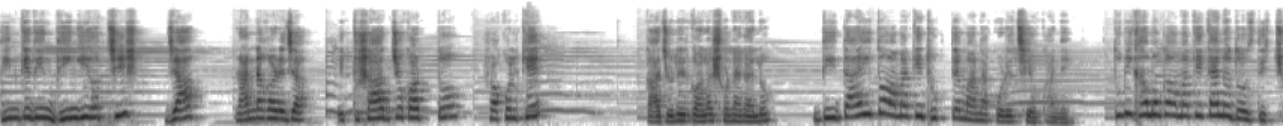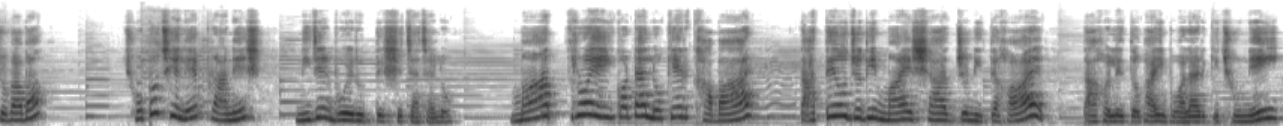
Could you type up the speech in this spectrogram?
দিনকে দিন ধিঙ্গি হচ্ছিস? যা, রান্নাঘরে যা। একটু সাহায্য করতো সকলকে। কাজলের গলা শোনা গেল, দিদাই তো আমাকে ঢুকতে মানা করেছে ওখানে। তুমি খামোকা আমাকে কেন দোষ দিচ্ছ বাবা? ছোট ছেলে প্রাণেশ নিজের বইয়ের উদ্দেশ্যে চেঁচালো মাত্র এই কটা লোকের খাবার, তাতেও যদি মায়ের সাহায্য নিতে হয়, তাহলে তো ভাই বলার কিছু নেই।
